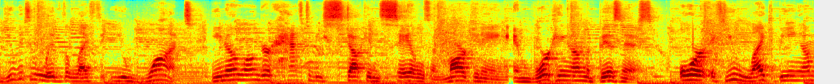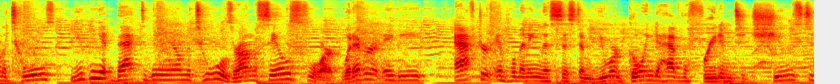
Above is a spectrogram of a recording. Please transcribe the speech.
you get to live the life that you want. You no longer have to be stuck in sales and marketing and working on the business or if you like being on the tools, you can get back to being on the tools or on the sales floor. Whatever it may be, after implementing this system, you are going to have the freedom to choose to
